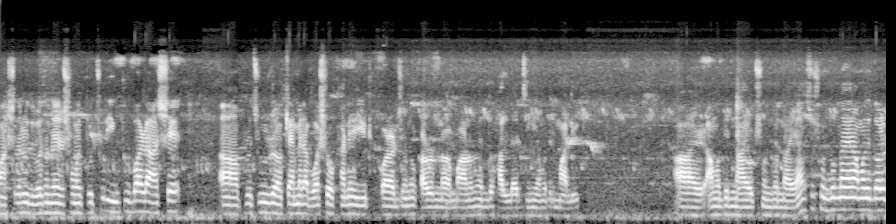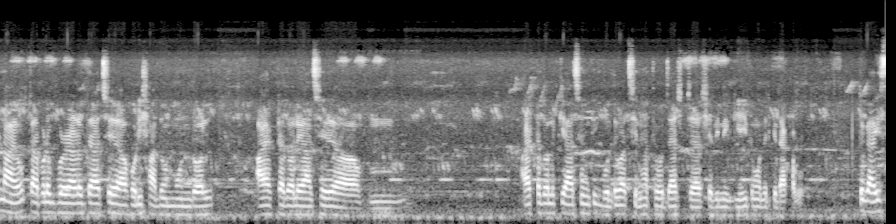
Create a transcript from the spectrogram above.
পাঁচটা দলের উদ্বোধনের সময় প্রচুর ইউটিউবাররা আসে প্রচুর ক্যামেরা বসে ওখানে ইউটিউব করার জন্য, কারণ মানবেন্দ্র হালদার যিনি আমাদের মালিক আর আমাদের নায়ক সুন্দর নায়া। সে সুন্দর নায়া আমাদের দলের নায়ক। তারপরে ভোরের আলোতে আছে হরি হরিসাধন মণ্ডল। আর একটা দলে আছে আর একটা দলে কে আছে আমি ঠিক বলতে পারছি না। তো জাস্ট সেদিনে গিয়েই তোমাদেরকে দেখাবো। তো গাইস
